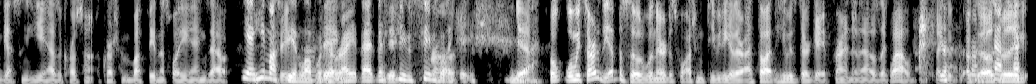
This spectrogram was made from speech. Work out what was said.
guessing he has a crush on a crush on Buffy, and that's why he hangs out. Yeah, he must be in love with her, right? That that big seems seems like it. crush. Yeah. But when we started the episode, when they were just watching TV together, I thought he was their gay friend, and I was like, wow, like that was really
